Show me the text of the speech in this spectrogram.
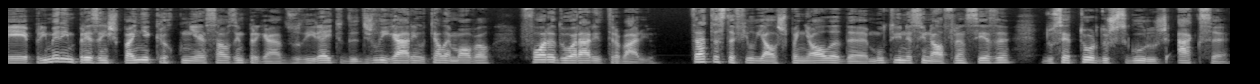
É a primeira empresa em Espanha que reconhece aos empregados o direito de desligarem o telemóvel fora do horário de trabalho. Trata-se da filial espanhola da multinacional francesa do setor dos seguros AXA,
